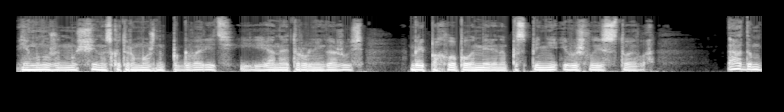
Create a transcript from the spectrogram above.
Ему нужен мужчина, с которым можно поговорить, и я на эту роль не гожусь. Бри похлопала Мерина по спине и вышла из стойла. — Адам,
